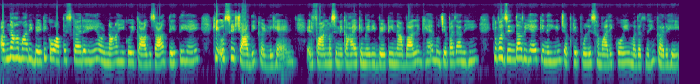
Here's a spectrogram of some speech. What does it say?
अब ना हमारी बेटी को वापस कर रहे हैं और ना ही कोई कागजात देते हैं कि उससे शादी कर ली है। इरफान मसीह ने कहा है कि मेरी बेटी नाबालिग है, मुझे पता नहीं कि वो ज़िंदा भी है कि नहीं, जबकि पुलिस हमारी कोई मदद नहीं कर रही।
